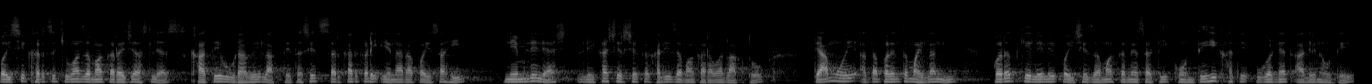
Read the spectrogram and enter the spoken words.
पैसे खर्च किंवा जमा करायचे असल्यास खाते उघडावे लागते. तसेच सरकारकडे येणारा पैसाही नेमलेल्या लेखाशीर्षकाखाली जमा करावा लागतो. त्यामुळे आतापर्यंत महिलांनी परत केलेले पैसे जमा करण्यासाठी कोणतेही खाते उघडण्यात आले नव्हते.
